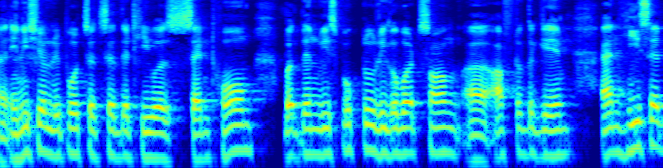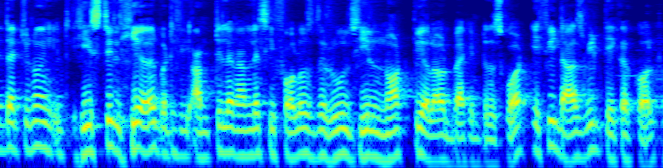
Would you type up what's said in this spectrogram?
Uh, initial reports had said that he was sent home, but then we spoke to Rigobert Song uh, after the game, and he said that you know it, he's still here, but if he, until and unless he follows the rules, he'll not be allowed back into the squad. If he does, we'll take a call.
